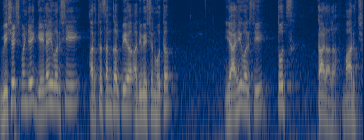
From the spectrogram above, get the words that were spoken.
विशेष म्हणजे गेल्याही वर्षी अर्थसंकल्पीय अधिवेशन होतं. याही वर्षी तोच काळ आला मार्च.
